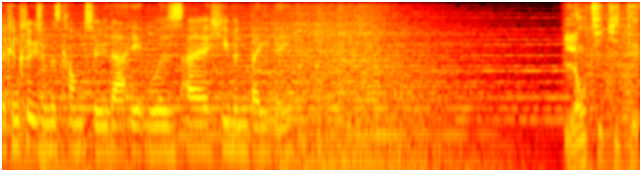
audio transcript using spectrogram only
The conclusion was come to that it was a human baby. L'Antiquité,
